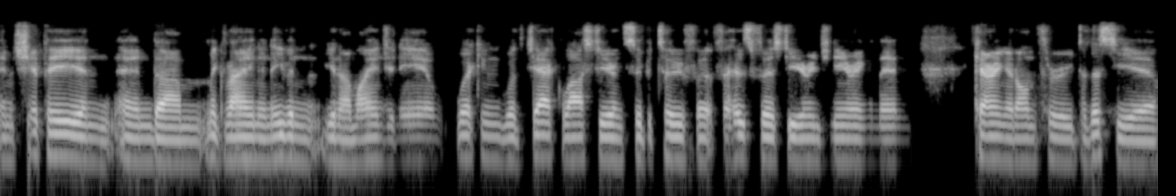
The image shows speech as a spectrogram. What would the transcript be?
and Chippy and and um, McVeigh and even you know my engineer working with Jack last year in Super Two for for his first year engineering and then carrying it on through to this year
